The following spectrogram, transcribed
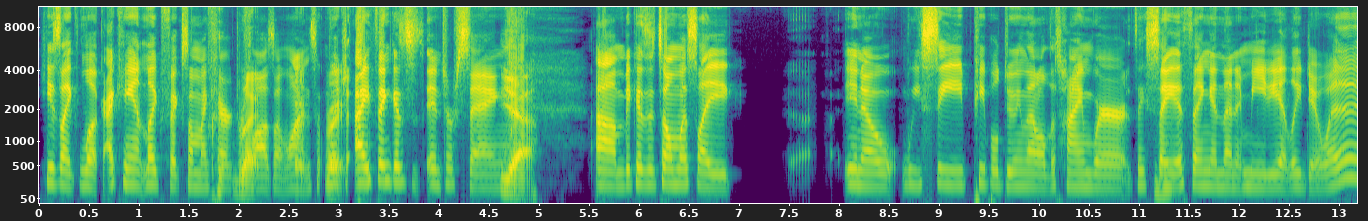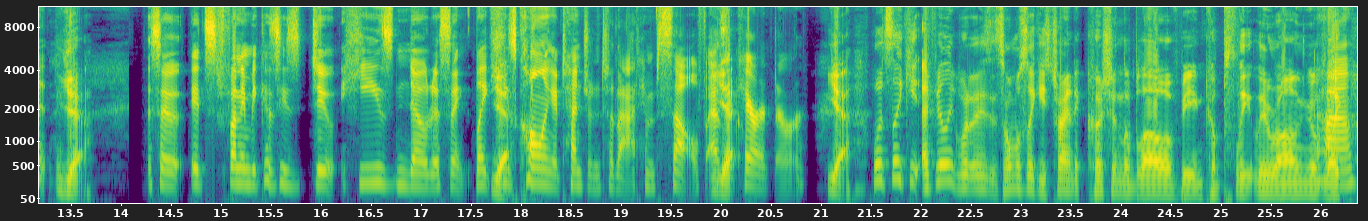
he's like, look, I can't like fix all my character Right, flaws at once, right. which I think is interesting. yeah, um, because it's almost like you know we see people doing that all the time where they Mm-hmm. say a thing and then immediately do it. yeah, So it's funny because he's do he's noticing like Yeah. he's calling attention to that himself as Yeah. a character. yeah. Well, it's like he, I feel like what it is. It's almost like he's trying to cushion the blow of being completely wrong. Of Uh-huh. like,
